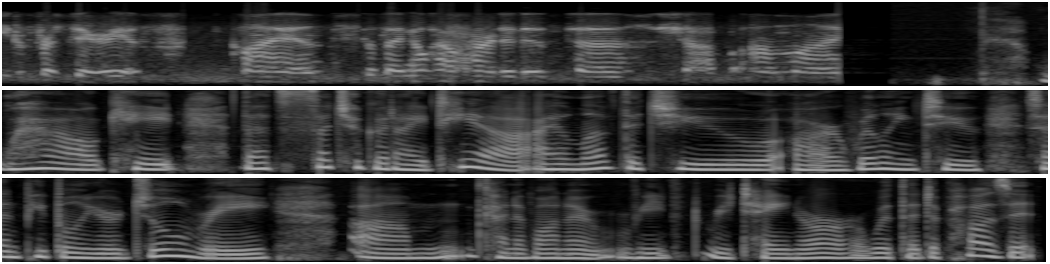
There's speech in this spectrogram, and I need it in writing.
you know for serious clients because I know how hard it is to shop online. Wow, Kate, that's such a good idea. I love that you are willing to send people your jewelry um, kind of on a re- retainer or with a deposit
